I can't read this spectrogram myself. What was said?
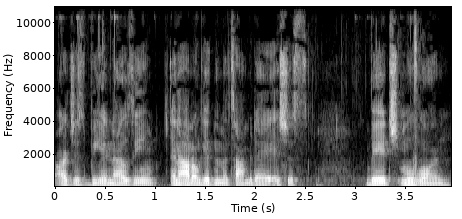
are just being nosy and i don't give them the time of day it's just bitch move on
